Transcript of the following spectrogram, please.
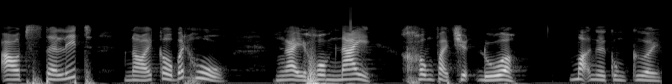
Austerlitz nói câu bất hủ. Ngày hôm nay không phải chuyện đùa. Mọi người cùng cười.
